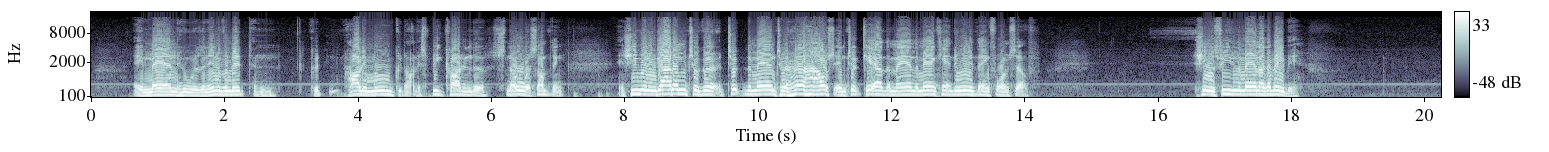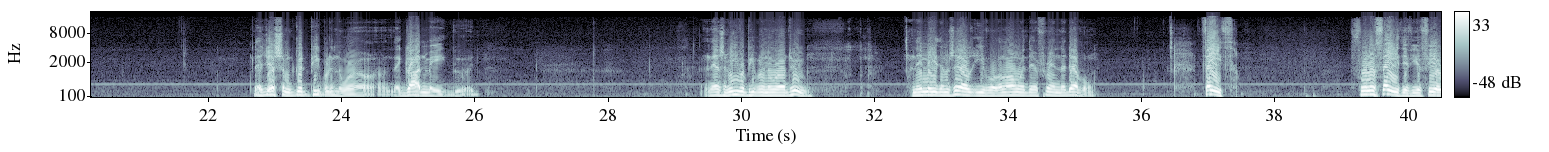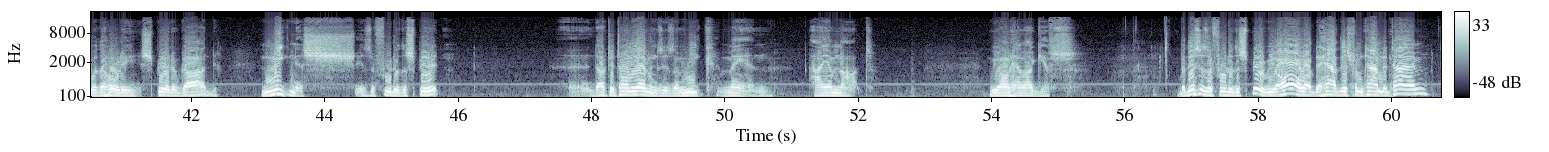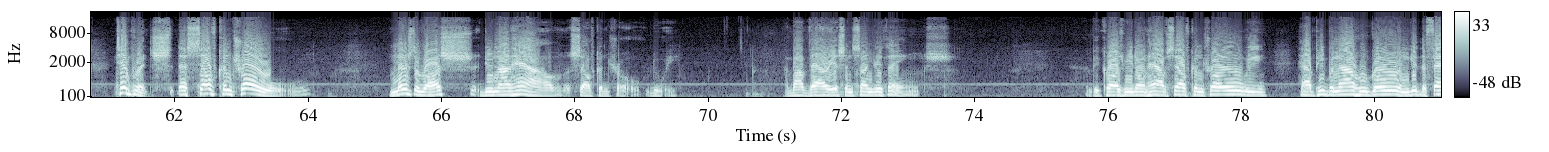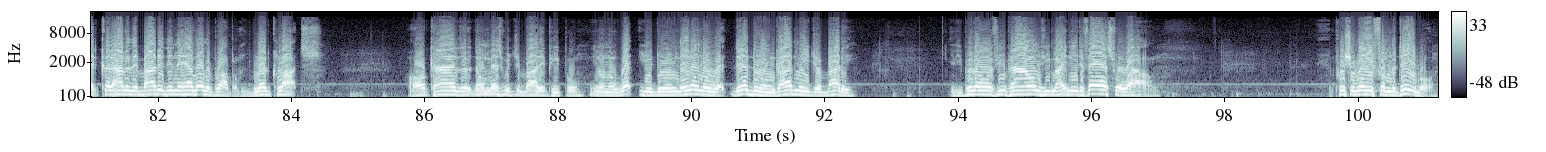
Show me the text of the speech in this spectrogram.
a man who was an invalid and could hardly move, could hardly speak, caught in the snow or something. And she went and got him, took her, took the man to her house and took care of the man. The man can't do anything for himself. She was feeding the man like a baby. There's just some good people in the world that God made good. And there's some evil people in the world too. And they made themselves evil along with their friend the devil. Faith. Full of faith if you feel with the Holy Spirit of God. Meekness is the fruit of the Spirit. Uh, Dr. Tony Evans is a meek man. I am not. We all have our gifts. But this is a fruit of the Spirit. We all ought to have this from time to time. Temperance, that's self-control. Most of us do not have self-control, do we? About various and sundry things. Because we don't have self-control, we have people now who go and get the fat cut out of their body, then they have other problems. Blood clots, all kinds of don't mess with your body people. You don't know what you're doing. They don't know what they're doing. God made your body. If you put on a few pounds you might need to fast for a while. Push away from the table.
